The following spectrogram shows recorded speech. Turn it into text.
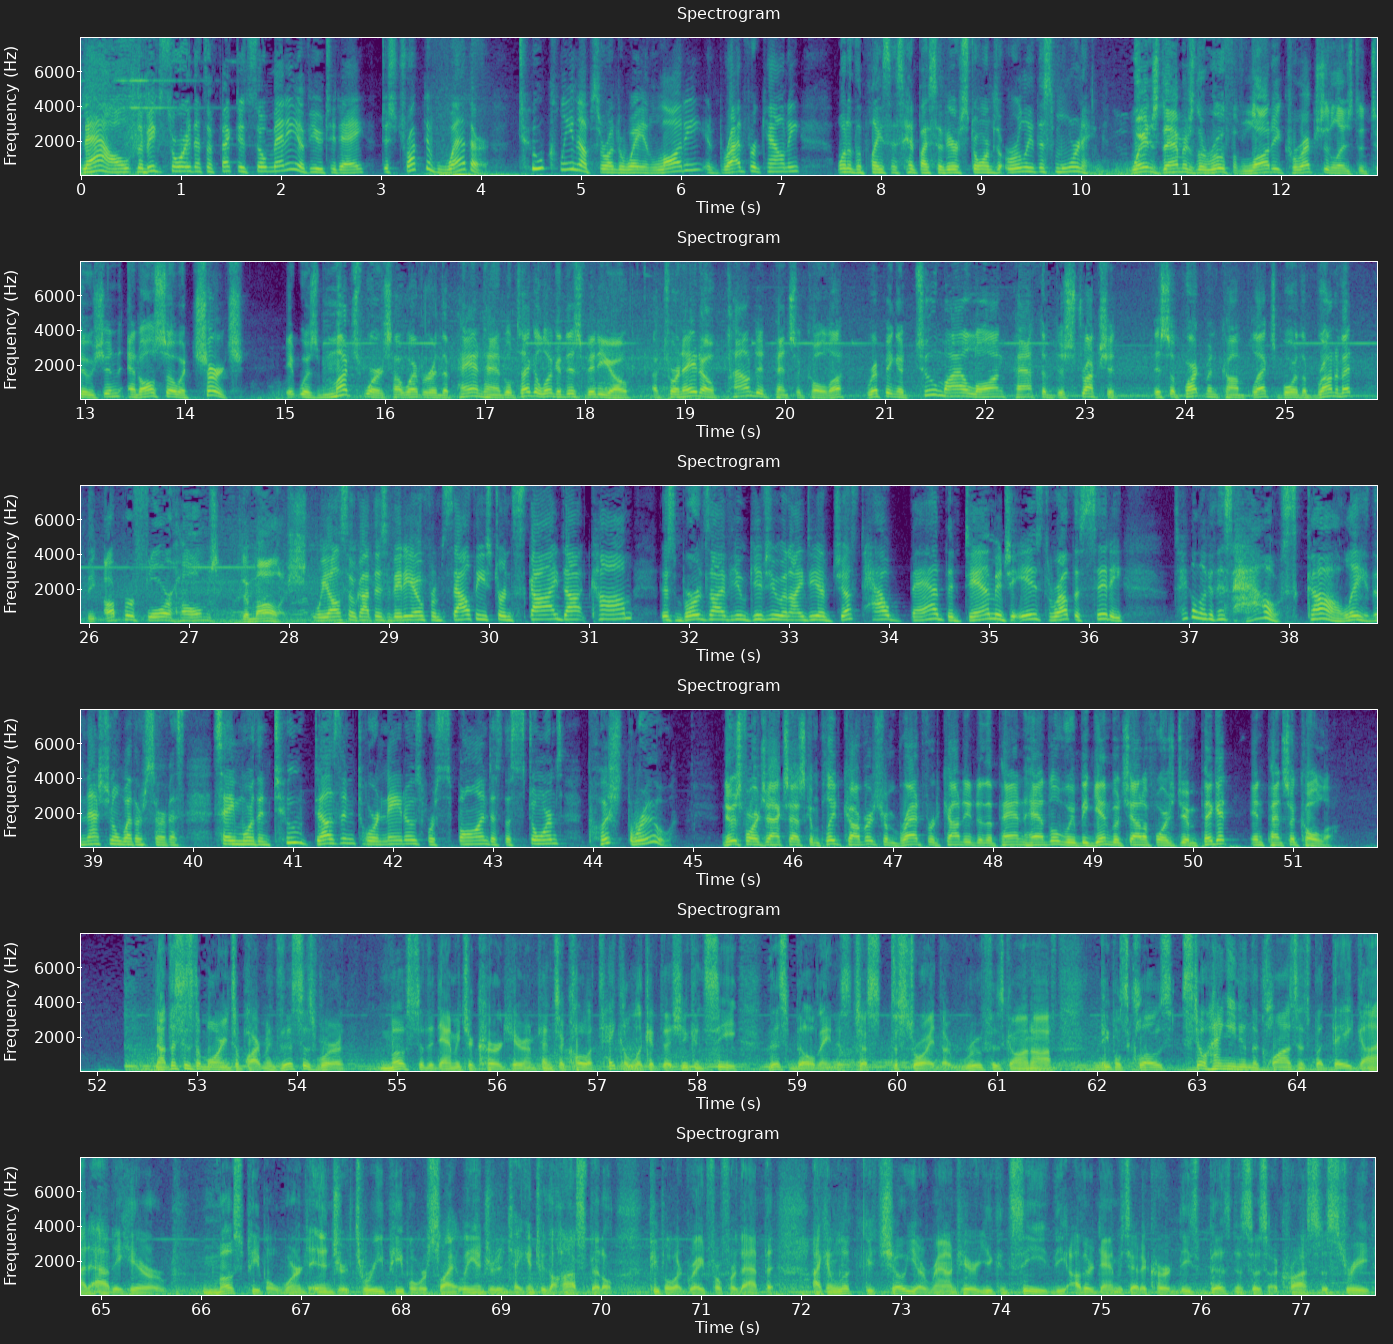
Now, the big story that's affected so many of you today, destructive weather. Two cleanups are underway in Lawtey in Bradford County, one of the places hit by severe storms early this morning. Winds damaged the roof of Lawtey Correctional Institution and also a church. It was much worse, however, in the panhandle. Take a look at this video. A tornado pounded Pensacola, ripping a two-mile-long path of destruction. This apartment complex bore the brunt of it the upper floor homes demolished. We also got this video from southeasternsky.com. This bird's eye view gives you an idea of just how bad the damage is throughout the city. Take a look at this house. Golly, the National Weather Service saying more than two dozen tornadoes were spawned as the storms pushed through. News 4 Jax has complete coverage from Bradford County to the Panhandle. We begin with Channel 4's Jim Piggott in Pensacola. Now, this is the Moorings apartment. This is where most of the damage occurred here in Pensacola. Take a look at this. You can see this building is just destroyed. The roof has gone off. People's clothes still hanging in the closets, but they got out of here. Most people weren't injured. Three people were slightly injured and taken to the hospital. People are grateful for that. But I can look, and show you around here. You can see the other damage that occurred. These businesses across the street.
